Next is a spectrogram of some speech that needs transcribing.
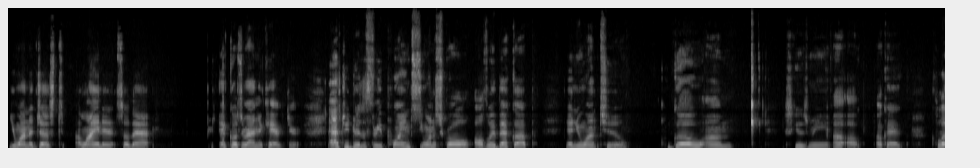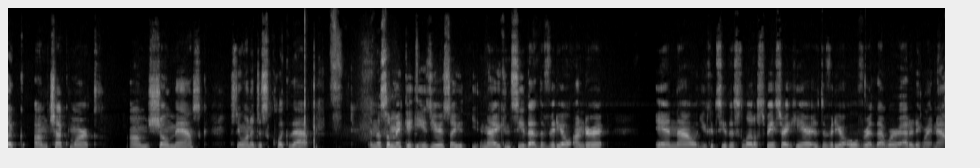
you wanna just align it so that it goes around your character. After you do the three points, you want to scroll all the way back up and you want to go um excuse me uh oh, okay click um check mark um show mask. So you want to just click that. And this will make it easier so you, now you can see that the video under it. And now you can see this little space right here is the video over it that we're editing right now.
